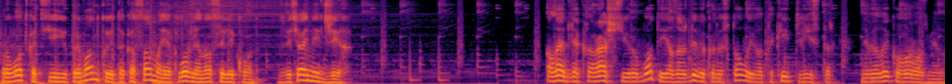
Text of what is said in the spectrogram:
Проводка цією приманкою така сама, як ловля на силікон. Звичайний джиг. Але для кращої роботи я завжди використовую отакий твістер невеликого розміру.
